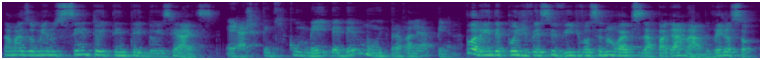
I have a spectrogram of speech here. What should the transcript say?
dá mais ou menos 182 reais. É, acho que tem que comer e beber muito para valer a pena. Porém, depois de ver esse vídeo, você não vai precisar pagar nada. Veja só.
